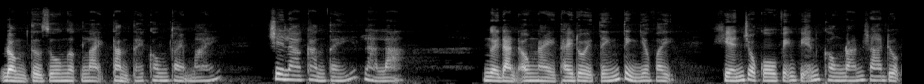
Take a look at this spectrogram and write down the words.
Đồng tử du ngược lại cảm thấy không thoải mái, chỉ là cảm thấy là lạ. Người đàn ông này thay đổi tính tình như vậy, khiến cho cô vĩnh viễn không đoán ra được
